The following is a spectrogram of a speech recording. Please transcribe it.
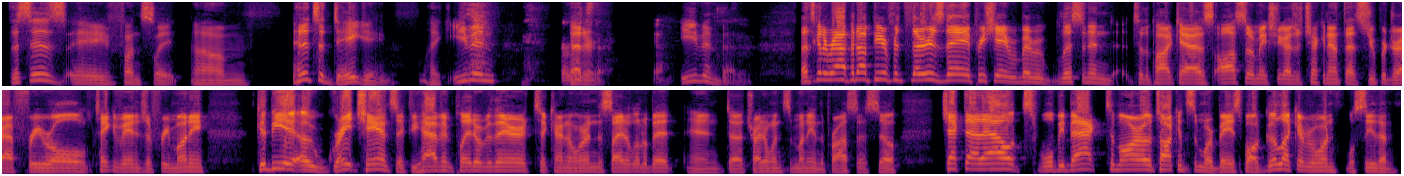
This is a fun slate. Um, and it's a day game. Like even yeah. better. Yeah. Even better. That's going to wrap it up here for Thursday. Appreciate everybody listening to the podcast. Also, make sure you guys are checking out that super draft free roll. Take advantage of free money. Could be a, great chance if you haven't played over there to kind of learn the site a little bit and uh, try to win some money in the process. So, check that out. We'll be back tomorrow talking some more baseball. Good luck, everyone. We'll see you then.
